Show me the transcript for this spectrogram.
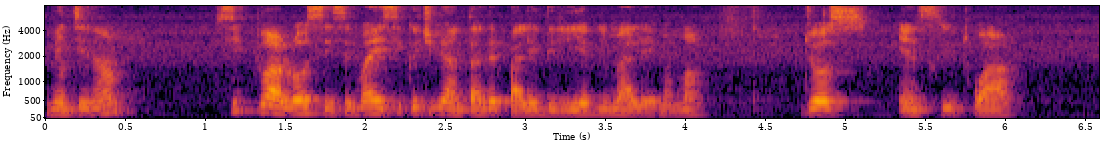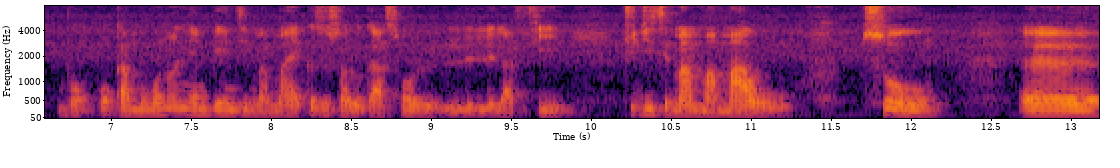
Maintenant, si toi alors c'est seulement ici que tu viens entendre parler de l'IEBLIMA, les mamans, just inscris-toi Bon, au Cameroun, on aime bien dire maman, et que ce soit le garçon ou la fille, tu dis c'est ma maman ou so. Euh,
